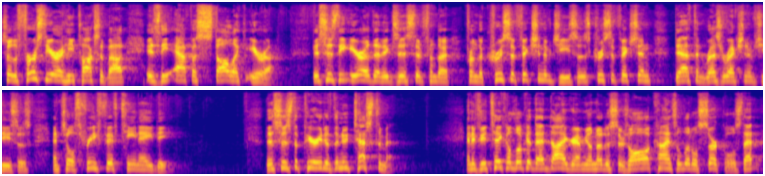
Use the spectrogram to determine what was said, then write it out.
So, the first era he talks about is the apostolic era. This is the era that existed from the, from the crucifixion of Jesus, crucifixion, death, and resurrection of Jesus until 315 AD. This is the period of the New Testament. And if you take a look at that diagram, you'll notice there's all kinds of little circles. That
